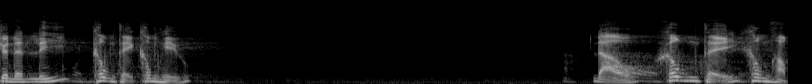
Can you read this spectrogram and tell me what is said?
Cho nên lý không thể không hiểu. Đạo không thể không học.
